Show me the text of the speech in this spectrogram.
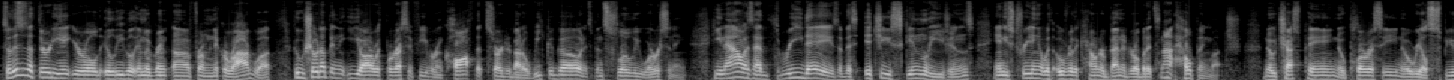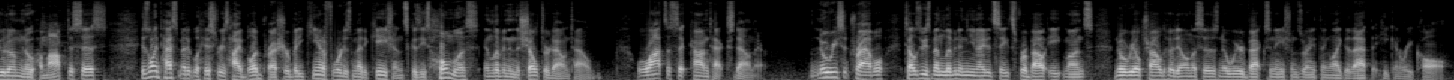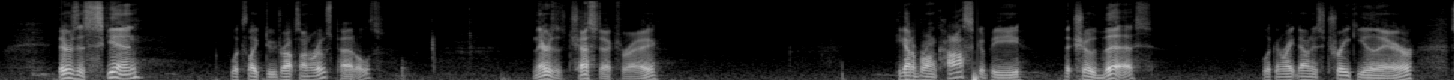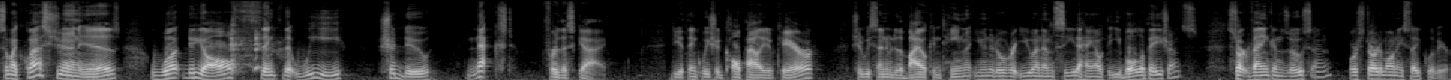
So this is a 38-year-old illegal immigrant uh, from Nicaragua who showed up in the ER with progressive fever and cough that started about a week ago, and it's been slowly worsening. He now has had three days of this itchy skin lesions, and he's treating it with over-the-counter Benadryl, but it's not helping much. No chest pain, no pleurisy, no real sputum, no hemoptysis. His only past medical history is high blood pressure, but he can't afford his medications because he's homeless and living in the shelter downtown. Lots of sick contacts down there. No recent travel. Tells you he's been living in the United States for about eight months. No real childhood illnesses, no weird vaccinations or anything like that that he can recall. There's his skin. Looks like dewdrops on rose petals. And there's his chest x ray. He got a bronchoscopy that showed this, looking right down his trachea there. So, my question is what do y'all think that we should do next for this guy? Do you think we should call palliative care? Should we send him to the biocontainment unit over at UNMC to hang out with the Ebola patients? Start vancomycin or start him on acyclovir?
